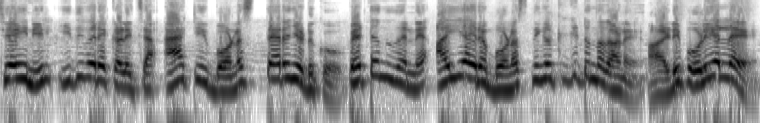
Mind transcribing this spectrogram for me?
ചെയിനിൽ ഇതുവരെ കളിച്ച ആക്റ്റീവ് ബോണസ് തെരഞ്ഞെടുക്കൂ. പെട്ടെന്ന് തന്നെ അയ്യായിരം ബോണസ് നിങ്ങൾക്ക് കിട്ടുന്നതാണ്. അടിപൊളിയല്ലേ?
